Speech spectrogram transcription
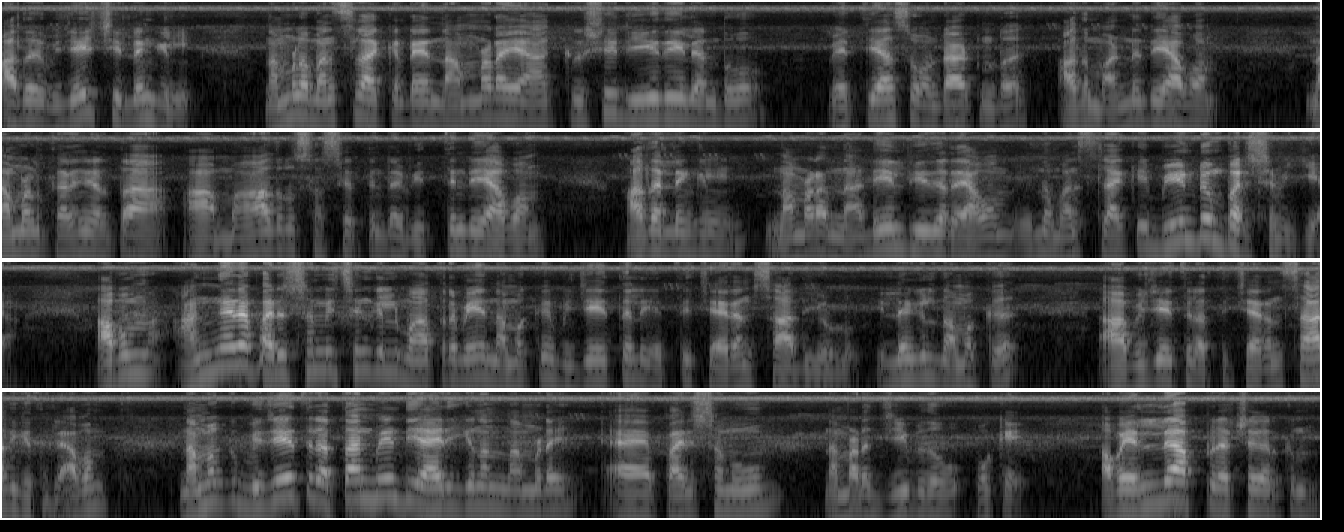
അത് വിജയിച്ചില്ലെങ്കിൽ നമ്മൾ മനസ്സിലാക്കേണ്ടത് നമ്മുടെ ആ കൃഷി രീതിയിൽ എന്തോ വ്യത്യാസം ഉണ്ടായിട്ടുണ്ട്. അത് മണ്ണിന്റെ ആവാം. നമ്മൾ തിരഞ്ഞെടുത്ത ആ മാതൃസസ്യത്തിന്റെ വിത്തിന്റെ ആവാം. അതല്ലെങ്കിൽ നമ്മുടെ നടിയിൽ രീതിയുടെ ആവാം എന്ന് മനസ്സിലാക്കി വീണ്ടും പരിശ്രമിക്കുക. അപ്പം അങ്ങനെ പരിശ്രമിച്ചെങ്കിൽ മാത്രമേ നമുക്ക് വിജയത്തിൽ എത്തിച്ചേരാൻ സാധിക്കുള്ളൂ ഇല്ലെങ്കിൽ നമുക്ക് ആ വിജയത്തിൽ എത്തിച്ചേരാൻ സാധിക്കത്തില്ല. അപ്പം നമുക്ക് വിജയത്തിലെത്താൻ വേണ്ടിയായിരിക്കണം നമ്മുടെ പരിശ്രമവും നമ്മുടെ ജീവിതവും ഒക്കെ. അപ്പോൾ എല്ലാ പ്രേക്ഷകർക്കും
